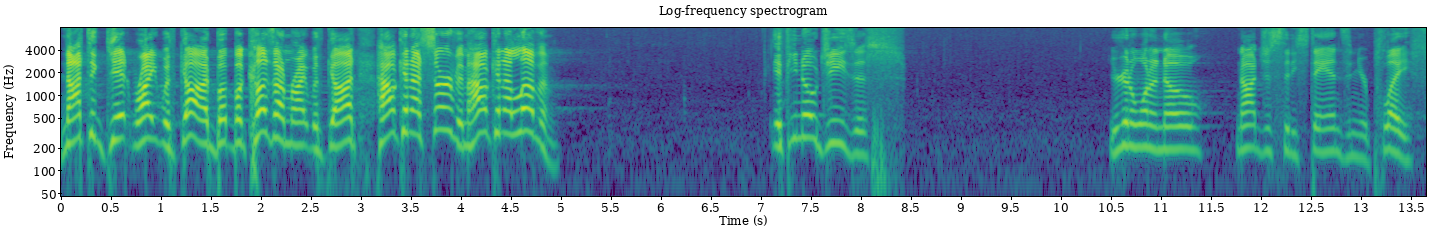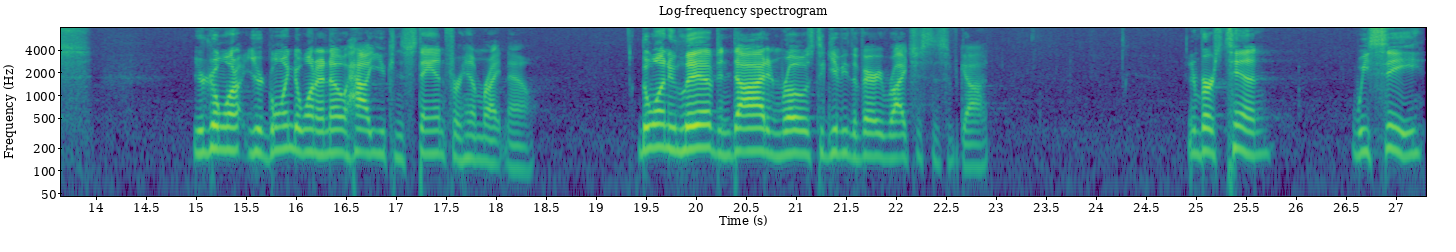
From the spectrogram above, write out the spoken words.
Not to get right with God, but because I'm right with God, how can I serve Him? How can I love Him? If you know Jesus, you're going to want to know not just that He stands in your place, you're going, you're going to want to know how you can stand for Him right now. The one who lived and died and rose to give you the very righteousness of God. In verse 10, we see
